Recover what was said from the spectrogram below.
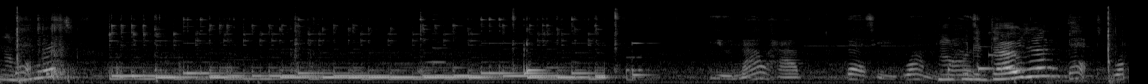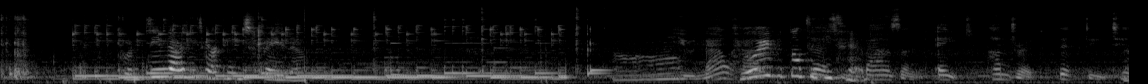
Nou, 100. 31,000. Nou, voor de 1000. Bet one. Voor de 10.000 ga ik niet spelen. Ah, wil have even tot ik iets heb. 30,852 Ja,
